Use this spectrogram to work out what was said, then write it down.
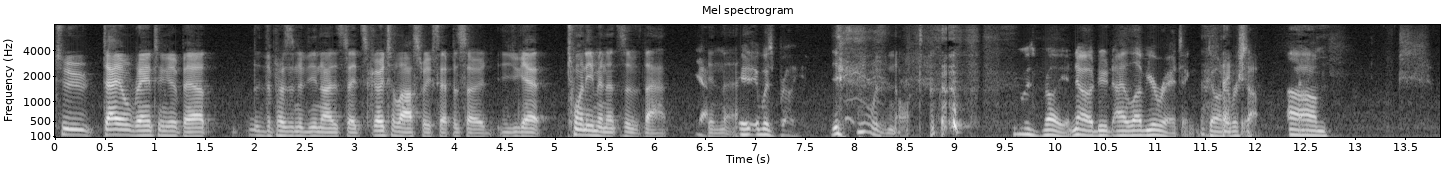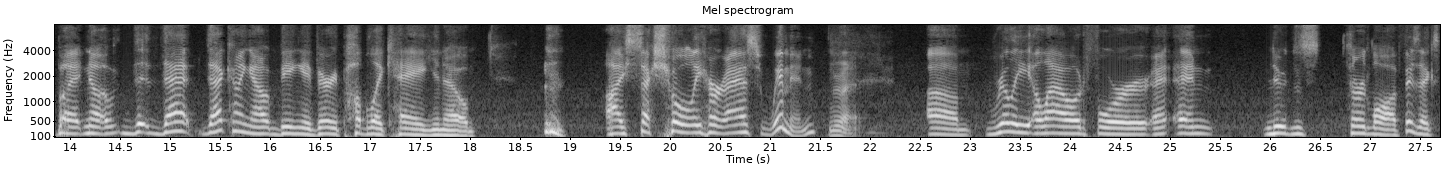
to Dale ranting about the president of the United States, go to last week's episode. You get twenty minutes of that in there. it, it was brilliant. It was not. It was brilliant. No, dude, I love your ranting. Don't ever stop. Um, but no, th- that that coming out being a very public, hey, you know, I sexually harass women, right. um, really allowed for a- and Newton's third law of physics.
